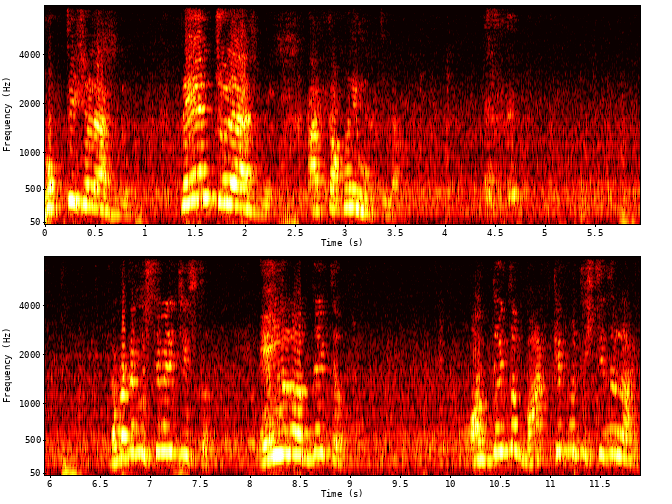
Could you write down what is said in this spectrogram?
ভক্তি চলে আসবে প্রেম চলে আসবে আর তখনই মুক্তি লাভ ব্যাপারটা বুঝতে পেরেছিস তো? এই হলো অদ্বৈত। অদ্বৈত বাক্যে প্রতিষ্ঠিত নয়।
